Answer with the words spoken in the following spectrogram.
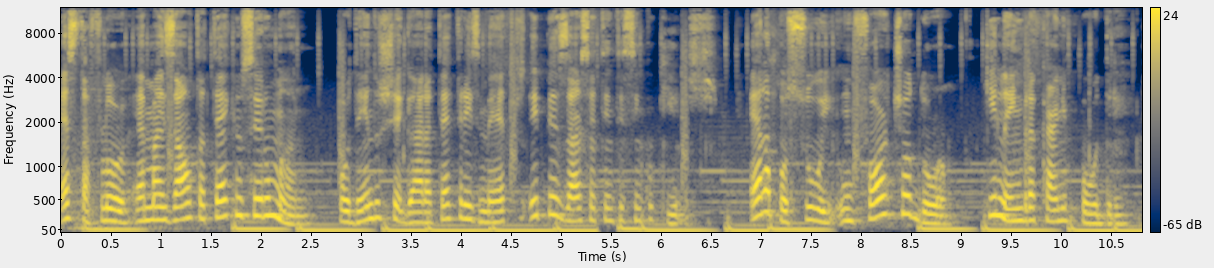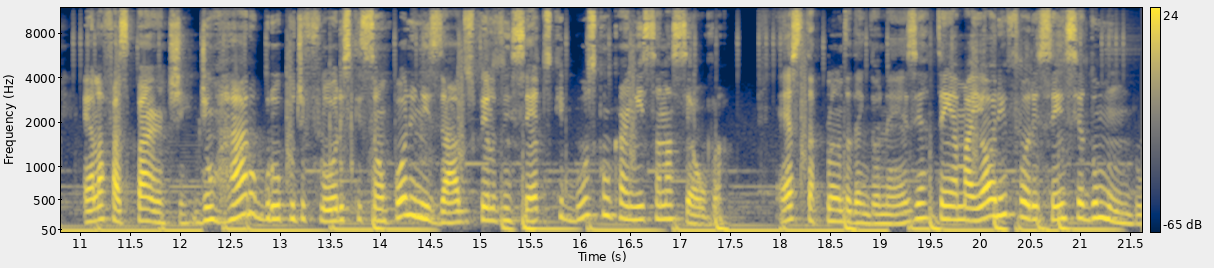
Esta flor é mais alta até que um ser humano, podendo chegar até 3 metros e pesar 75 quilos. Ela possui um forte odor que lembra carne podre. Ela faz parte de um raro grupo de flores que são polinizados pelos insetos que buscam carniça na selva. Esta planta da Indonésia tem a maior inflorescência do mundo.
